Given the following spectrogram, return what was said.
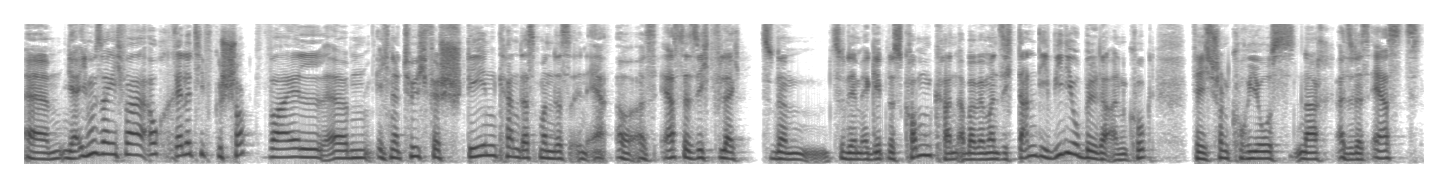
Ähm, ja, ich muss sagen, ich war auch relativ geschockt, weil ähm, ich natürlich verstehen kann, dass man das in er aus erster Sicht vielleicht zu, einem, zu dem Ergebnis kommen kann. Aber wenn man sich dann die Videobilder anguckt, finde ich schon kurios nach, also das erst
